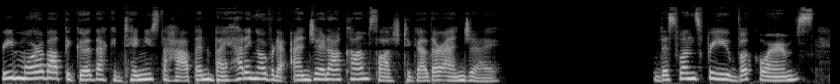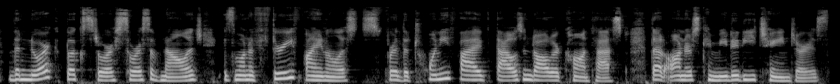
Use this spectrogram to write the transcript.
Read more about the good that continues to happen by heading over to nj.com slash togethernj. This one's for you bookworms. The Newark Bookstore Source of Knowledge is one of three finalists for the $25,000 contest that honors community changers.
